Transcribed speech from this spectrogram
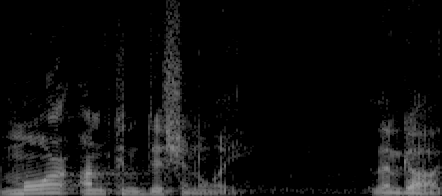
more unconditionally than God.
